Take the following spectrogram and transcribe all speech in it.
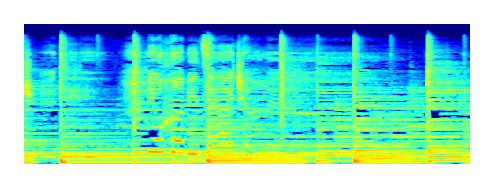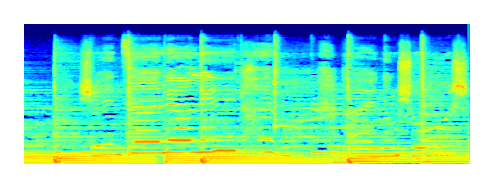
决定又何必再强留选择了离开我还能说什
